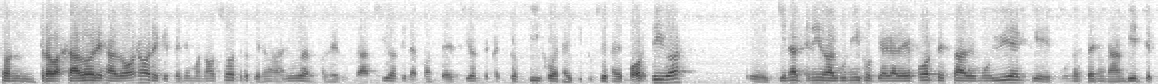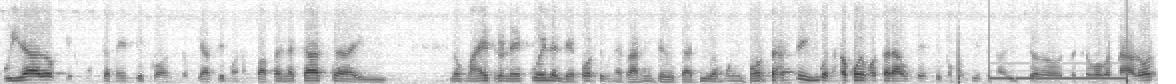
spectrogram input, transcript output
son trabajadores ad honores que tenemos nosotros que nos ayudan con la educación y la contención de nuestros hijos en las instituciones deportivas. Eh, quien ha tenido algún hijo que haga deporte sabe muy bien que uno está en un ambiente cuidado, que justamente con lo que hacemos los papás en la casa y los maestros en la escuela, el deporte es una herramienta educativa muy importante y bueno, no podemos estar ausentes, como siempre nos ha dicho nuestro gobernador,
